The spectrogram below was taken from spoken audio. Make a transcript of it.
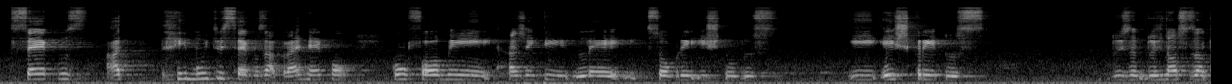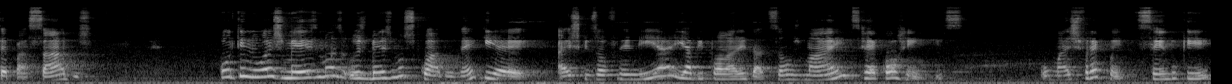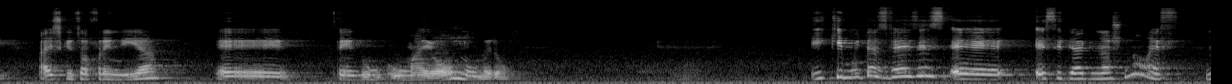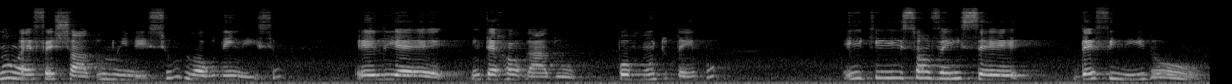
séculos e muitos séculos atrás, né, com, conforme a gente lê sobre estudos e escritos dos, dos nossos antepassados, continua as mesmas, os mesmos quadros, né? Que é a esquizofrenia e a bipolaridade são os mais recorrentes, o mais frequente, sendo que a esquizofrenia é, tendo o maior número. e que muitas vezes é, esse diagnóstico não é, não é fechado no início, logo de início. Ele é interrogado por muito tempo e que só vem ser definido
